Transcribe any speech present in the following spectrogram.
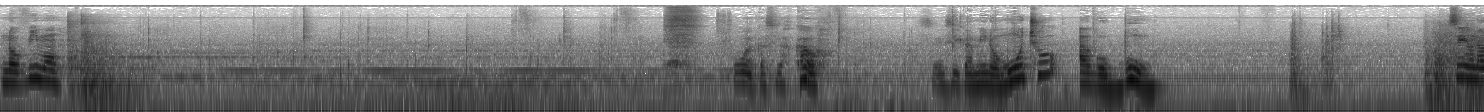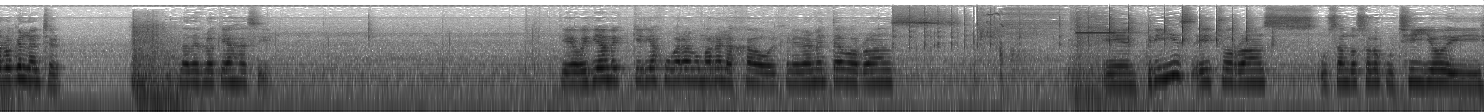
Nos vimos. Uy, casi las cago. Si camino mucho, hago boom. Sí, una rocket launcher. La desbloqueas así. Que hoy día me quería jugar algo más relajado. Generalmente hago runs en Chris. He hecho runs usando solo cuchillo y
